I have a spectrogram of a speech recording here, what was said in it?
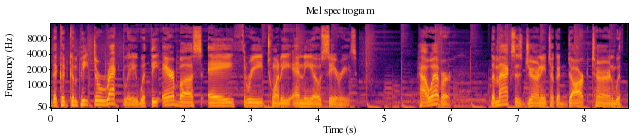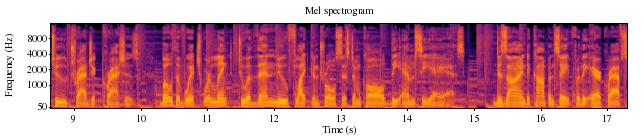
that could compete directly with the Airbus A320neo series. However, the MAX's journey took a dark turn with two tragic crashes, both of which were linked to a then-new flight control system called the MCAS, designed to compensate for the aircraft's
